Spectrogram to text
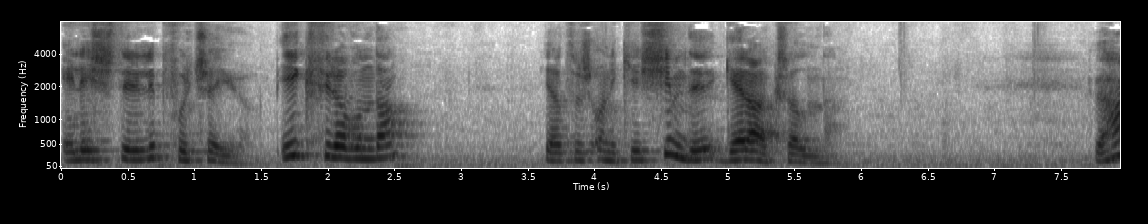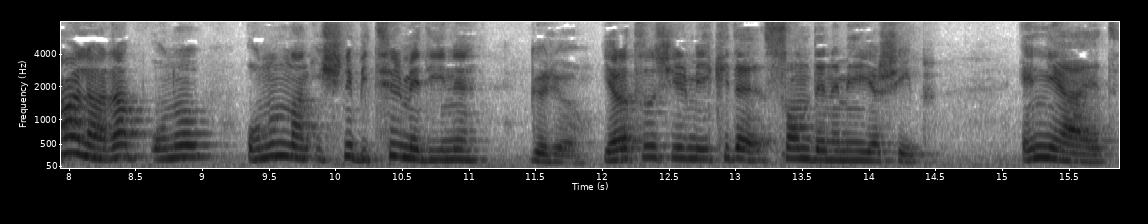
eleştirilip fırça yiyor. İlk Firavundan, Yaratılış 12, şimdi Gerar kralından. Ve hala Rab onu onunla işini bitirmediğini görüyor. Yaratılış 22'de son denemeyi yaşayıp en nihayet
